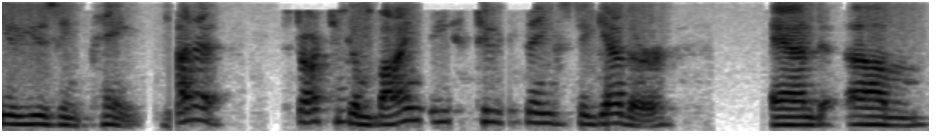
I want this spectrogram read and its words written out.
you're using paint. You gotta start to combine these two things together, and um,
